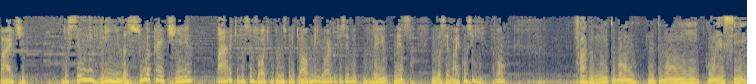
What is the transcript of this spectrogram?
parte do seu livrinho, da sua cartilha, para que você volte para o plano espiritual melhor do que você veio nessa. E você vai conseguir, tá bom? Fábio, muito bom, muito bom e com esse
